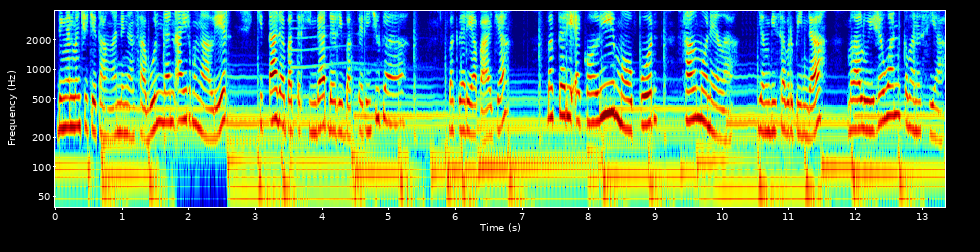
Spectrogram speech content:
Dengan mencuci tangan dengan sabun dan air mengalir, kita dapat terhindar dari bakteri juga. Bakteri apa aja? Bakteri E. coli maupun Salmonella yang bisa berpindah melalui hewan ke manusia.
